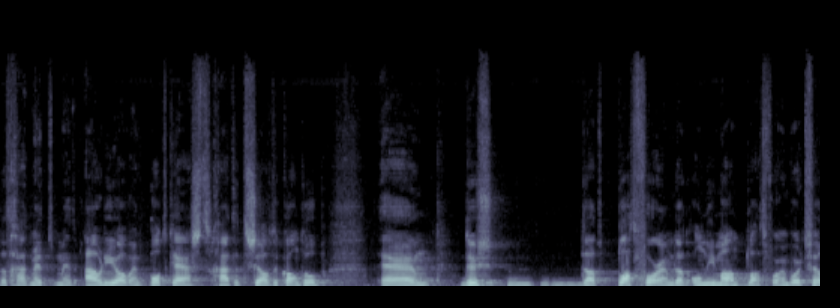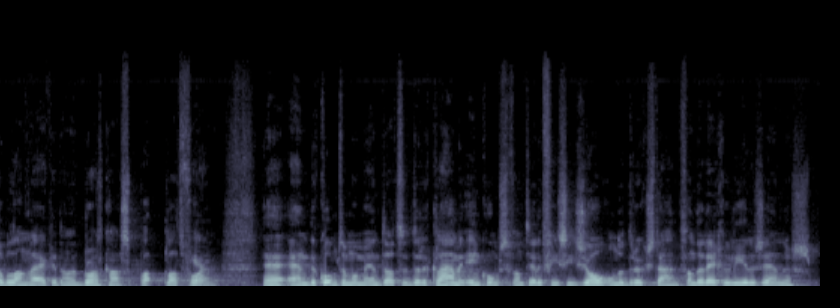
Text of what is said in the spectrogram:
Dat gaat met, met audio en podcast gaat het dezelfde kant op. Ehm, dus dat platform, dat on-demand platform, wordt veel belangrijker dan het broadcast pla- platform. En er komt een moment dat de reclameinkomsten van televisie zo onder druk staan, van de reguliere zenders,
